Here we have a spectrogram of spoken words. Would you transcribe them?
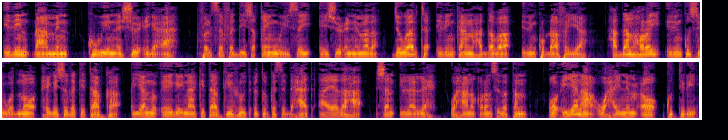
idin dhaamin kuwiinna shuuciga ah falsafaddii shaqayn weysay ee shuucinimada. Jawaabta idinkaan haddaba idinku dhaafayaa haddaan horay idinku sii wadno xigashada kitaabka ayaannu eegaynaa kitaabkii ruut cutubka saddexaad aayadaha shan ilaa lix waxaana qoran sida tan oo iyana waxay nimco ku tidhi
